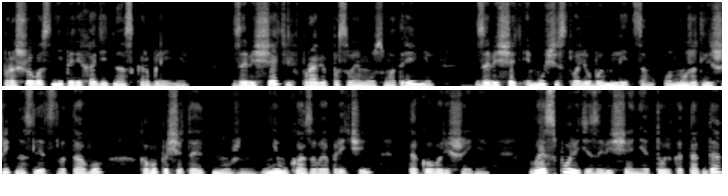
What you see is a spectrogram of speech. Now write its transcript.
Прошу вас не переходить на оскорбление. Завещатель вправе по своему усмотрению завещать имущество любым лицам. Он может лишить наследства того, кого посчитает нужным, не указывая причин такого решения. Вы оспорите завещание только тогда,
